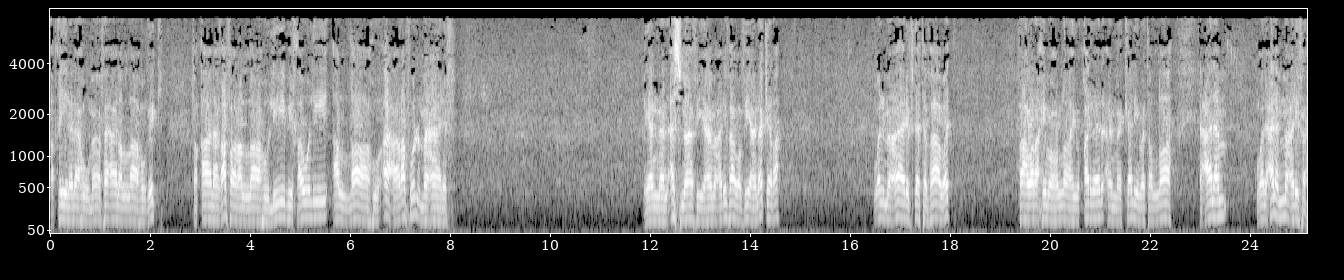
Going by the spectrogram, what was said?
فقيل له ما فعل الله بك؟ فقال غفر الله لي بقولي الله أعرف المعارف. لأن الأسماء فيها معرفة وفيها نكرة والمعارف تتفاوت فهو رحمه الله يقرر أن كلمة الله علم والعلم معرفة.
